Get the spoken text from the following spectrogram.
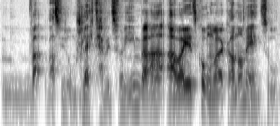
was wiederum schlechter Witz von ihm war, aber jetzt gucken wir mal, da kam noch mehr hinzu.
